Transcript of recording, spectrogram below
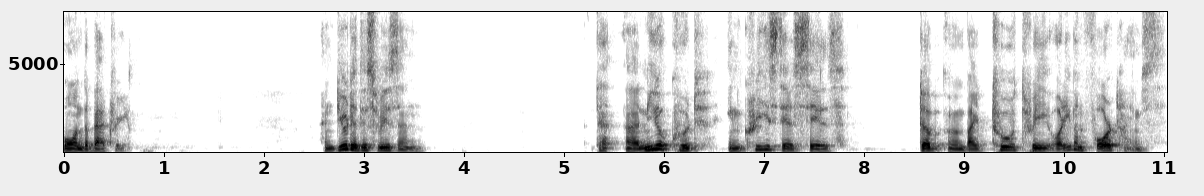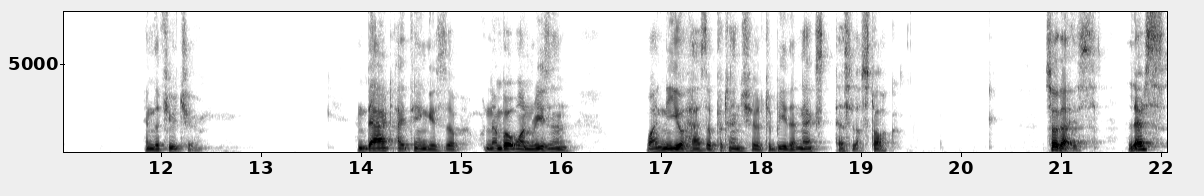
own the battery. And due to this reason, that uh, NIO could increase their sales uh, by two, three, or even four times in the future. And that I think is the number one reason why NIO has the potential to be the next Tesla stock. So, guys, let's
